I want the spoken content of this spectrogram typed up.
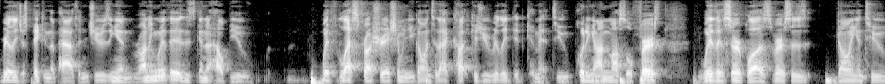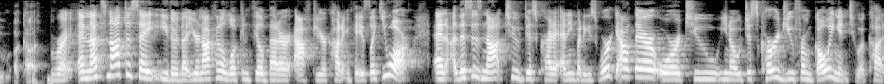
really just picking the path and choosing it and running with it is going to help you with less frustration when you go into that cut because you really did commit to putting on muscle first with a surplus versus going into a cut. Right. And that's not to say either that you're not going to look and feel better after your cutting phase like you are. And this is not to discredit anybody's work out there or to, you know, discourage you from going into a cut.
